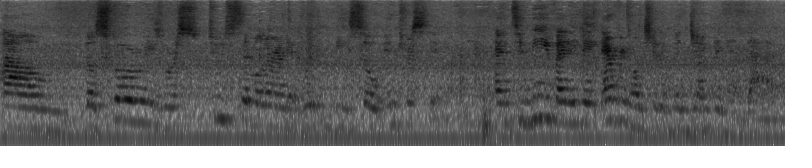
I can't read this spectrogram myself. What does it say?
um, the stories were too similar and it wouldn't be so interesting. And to me, if anything, everyone should have been jumping at that.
